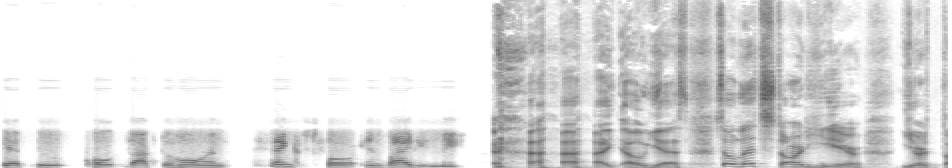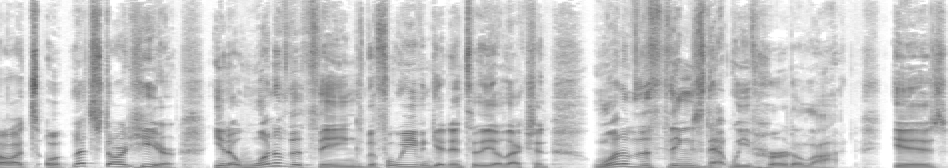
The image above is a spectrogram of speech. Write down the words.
Yeah, to quote Dr. Horne, thanks for inviting me. oh yes. So let's start here. Your thoughts. Or let's start here. You know, one of the things before we even get into the election, one of the things that we've heard a lot is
